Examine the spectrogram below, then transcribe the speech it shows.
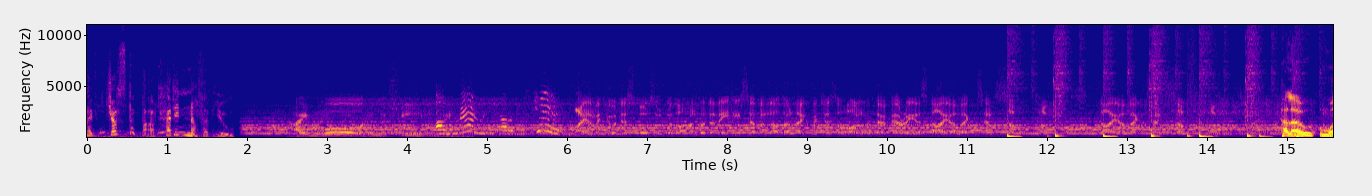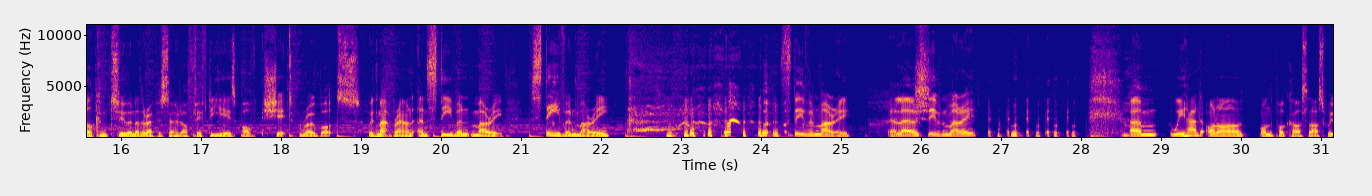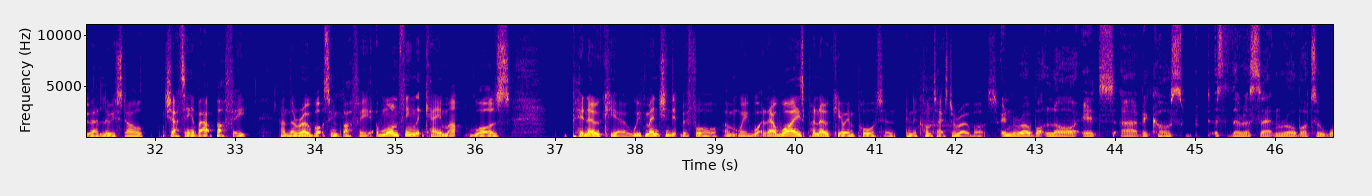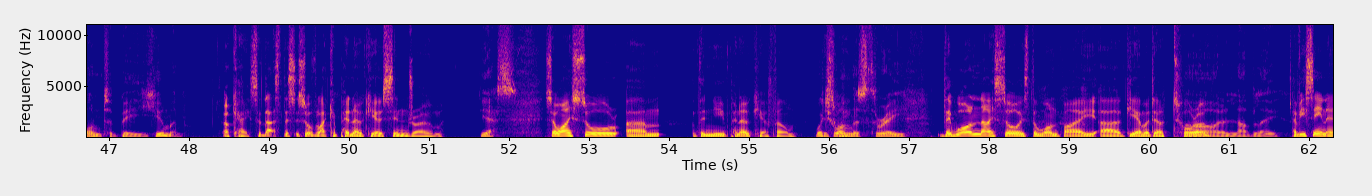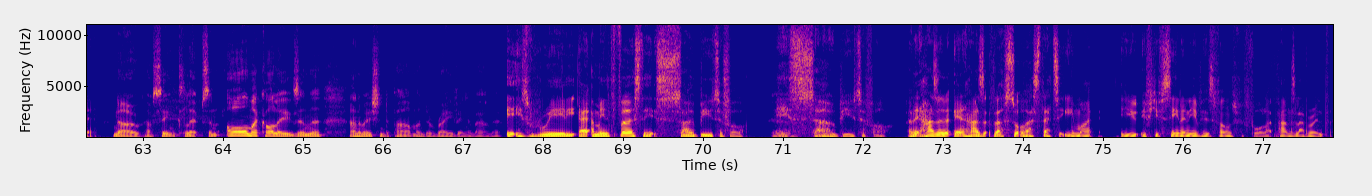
I've just about had enough of you. I'm more than machine. A man made out of tin. I am at your disposal with 187 other languages along with their various dialects and subtongues. Dialects and subtongues. Hello, and welcome to another episode of 50 Years of Shit Robots with Matt Brown and Stephen Murray. Stephen Murray. Stephen Murray. Hello, Stephen Murray. um, we had on our on the podcast last week. We had Louis Stoll chatting about Buffy and the robots in Buffy. And one thing that came up was Pinocchio. We've mentioned it before, haven't we? What, now, why is Pinocchio important in the context of robots? In robot law, it's uh, because there are certain robots who want to be human. Okay, so that's this is sort of like a Pinocchio syndrome. Yes. So I saw um, the new Pinocchio film. Which one? week. There's three. The one I saw is the one by uh, Guillermo del Toro. Oh, lovely. Have you seen it? No, I've seen clips, and all my colleagues in the animation department are raving about it. It is really. I mean, firstly, it's so beautiful. It's so beautiful, and it has a it has that sort of aesthetic you might you if you've seen any of his films before, like Pan's Labyrinth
